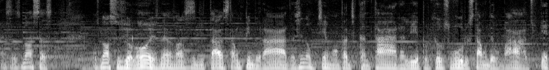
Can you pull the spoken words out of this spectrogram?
mas as nossas os nossos violões, né, as nossas guitarras estavam penduradas, a gente não tinha vontade de cantar ali porque os muros estavam derrubados, porque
